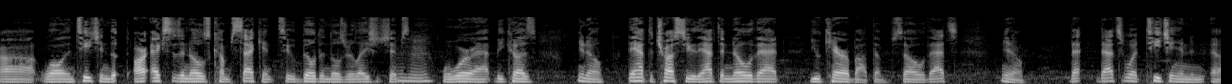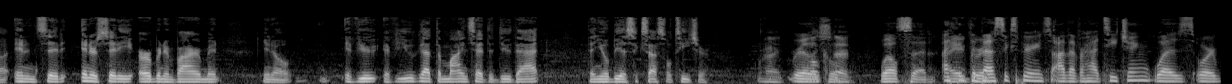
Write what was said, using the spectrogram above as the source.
Uh, well, in teaching, the, our X's and O's come second to building those relationships where we're at because, you know, they have to trust you. They have to know that you care about them. So that's, you know, that that's what teaching in uh, inner city, inner city, urban environment. You know, if you if you got the mindset to do that, then you'll be a successful teacher. Right. really well cool Said. Well said I think the best experience I've ever had teaching was, or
